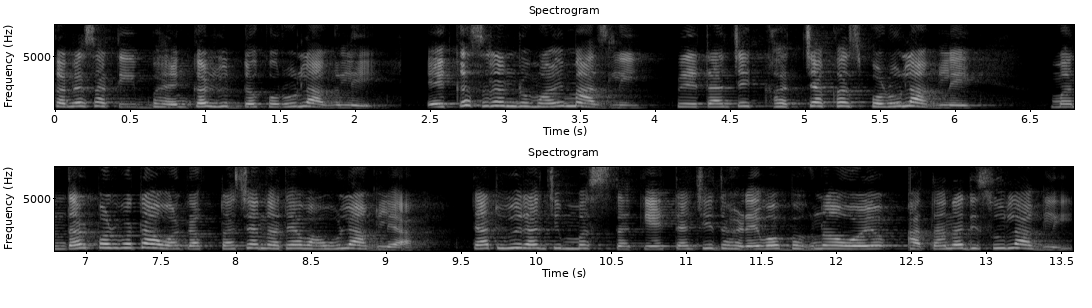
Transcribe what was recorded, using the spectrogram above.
करण्यासाठी भयंकर युद्ध करू लागले. एकच रणधुमाळी माजली प्रेतांचे खचच्या खच पडू लागले. मंदार पर्वतावर रक्ताच्या नद्या वाहू लागल्या. त्यात वीरांची मस्तके त्यांची धडे व भग्न अवयव खाताना दिसू लागली.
